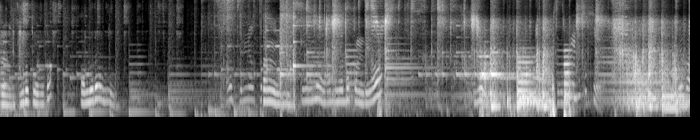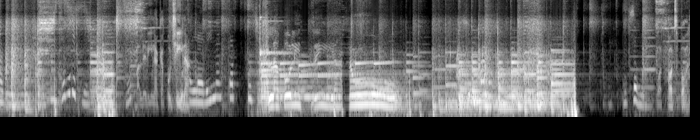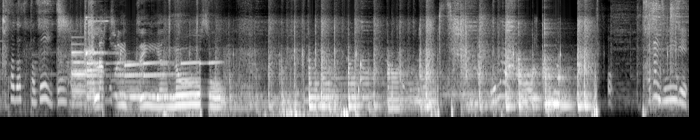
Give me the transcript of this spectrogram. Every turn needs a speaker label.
Speaker 1: 음, 이렇게인가? 오늘은
Speaker 2: 강분력하는 게임을 한번 해볼 건데요. 이거 저거 빨리 했었어요. 그래가지고 한번 해보겠습니다.
Speaker 3: Ballerina cappuccina.
Speaker 2: 발레리나 까뿌
Speaker 3: La polizia, no.
Speaker 2: 복사부
Speaker 3: Hot, hotspot.
Speaker 2: 파다 스팟을 이건
Speaker 3: La polizia, no.
Speaker 2: 가장 좋은 게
